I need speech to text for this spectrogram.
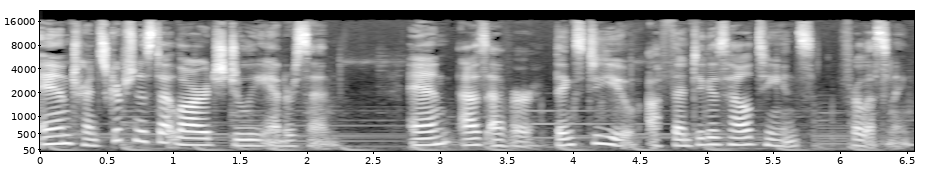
and transcriptionist at large Julie Anderson. And as ever, thanks to you, authentic as hell teens, for listening.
